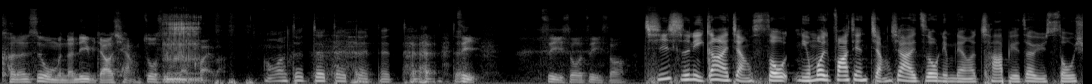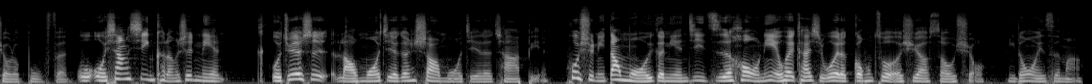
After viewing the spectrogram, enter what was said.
可能是我们能力比较强，做事比较快吧。哦，对对对对对对，自己。自己说，自己说。其实你刚才讲搜，你有没有发现讲下来之后，你们两个差别在于 social 的部分？我我相信可能是年，我觉得是老摩羯跟少摩羯的差别。或许你到某一个年纪之后，你也会开始为了工作而需要 social。你懂我意思吗？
